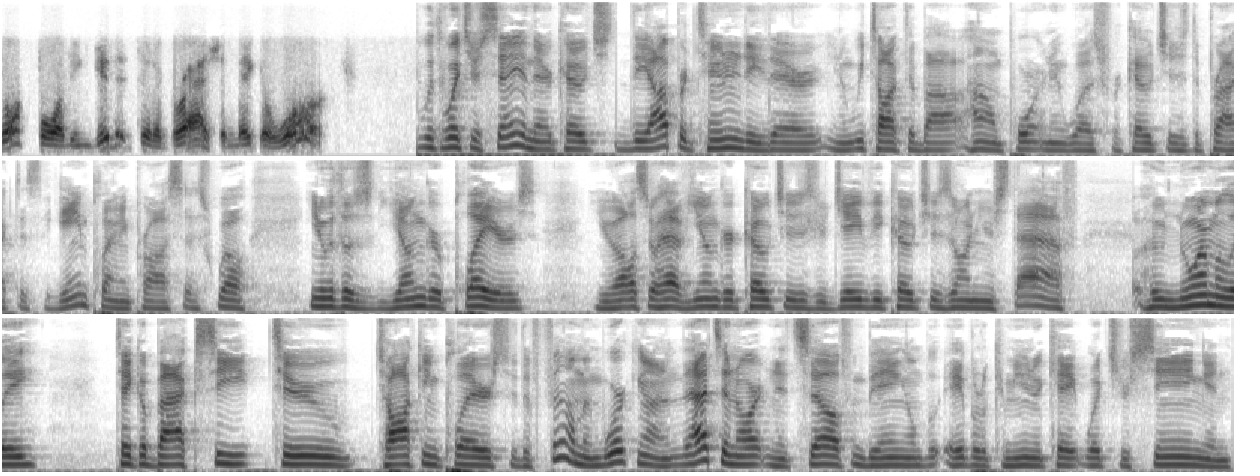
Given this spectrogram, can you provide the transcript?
chalkboard and get it to the grass and make it work. With what you're saying there, Coach, the opportunity there, you know, we talked about how important it was for coaches to practice the game planning process. Well, you know, with those younger players, you also have younger coaches, your JV coaches on your staff who normally take a back seat to talking players through the film and working on it. That's an art in itself and being able to communicate what you're seeing and,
